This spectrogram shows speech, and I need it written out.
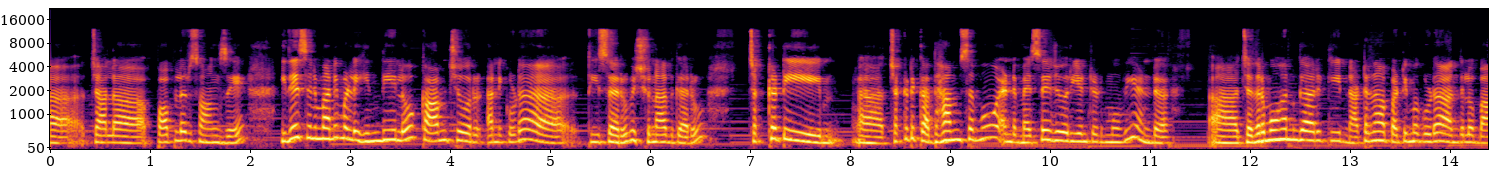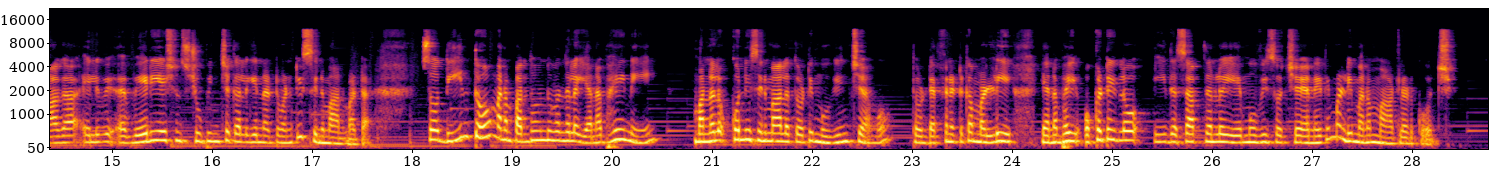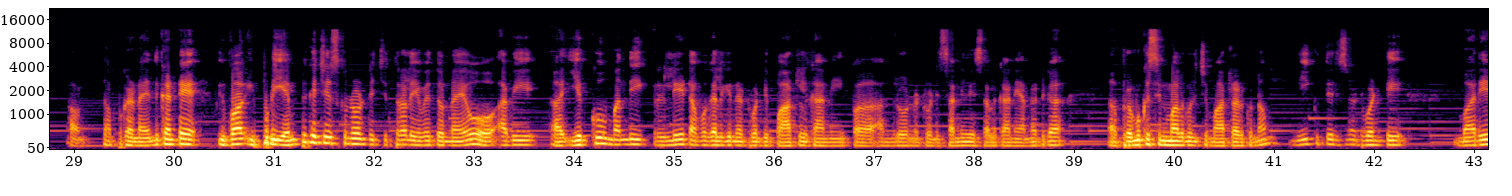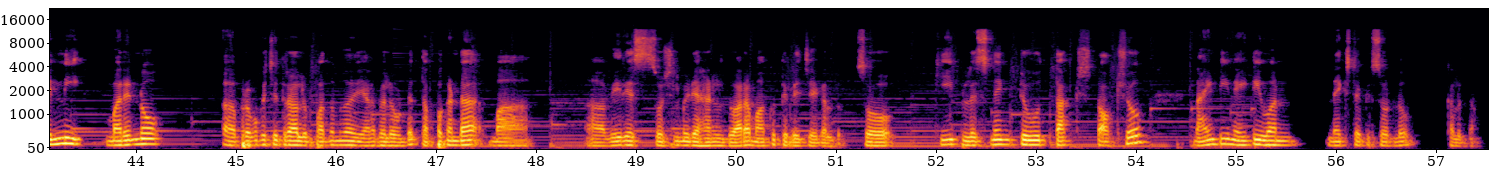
చాలా పాపులర్ సాంగ్సే ఇదే సినిమాని మళ్ళీ హిందీలో కామ్చోర్ అని కూడా తీశారు విశ్వనాథ్ గారు. చక్కటి చక్కటి కథాంశము and message oriented movie and Chandramohan గారికి నటన పటిమ కూడా అందులో బాగా ఎలివే వేరియేషన్స్ చూపించగలిగినటువంటి సినిమా అన్నమాట. సో దీంతో మనం పంతొమ్మిది వందల ఎనభైని మనలో కొన్ని సినిమాలతోటి ముగించాము. సో డెఫినెట్గా మళ్ళీ ఎనభై ఒకటిలో ఈ దశాబ్దంలో ఏ మూవీస్ వచ్చాయనేది మళ్ళీ మనం మాట్లాడుకోవచ్చు. అవును తప్పకుండా. ఎందుకంటే ఇవా ఇప్పుడు ఎంపిక చేసుకున్నటువంటి చిత్రాలు ఏవైతే ఉన్నాయో అవి ఎక్కువ మంది రిలేట్ అవ్వగలిగినటువంటి పాటలు కానీ అందులో ఉన్నటువంటి సన్నివేశాలు కానీ అన్నట్టుగా ప్రముఖ సినిమాల గురించి మాట్లాడుకున్నాం. మీకు తెలిసినటువంటి మరిన్ని మరెన్నో ప్రముఖ చిత్రాలు పంతొమ్మిది వందల ఎనభైలో ఉంటే తప్పకుండా మా వేరియస్ సోషల్ మీడియా హ్యాండిల్ ద్వారా మాకు తెలియజేయగలరు. So keep listening to Taksh talk show nineteen eighty one next ఎపిసోడ్లో కలుద్దాం.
